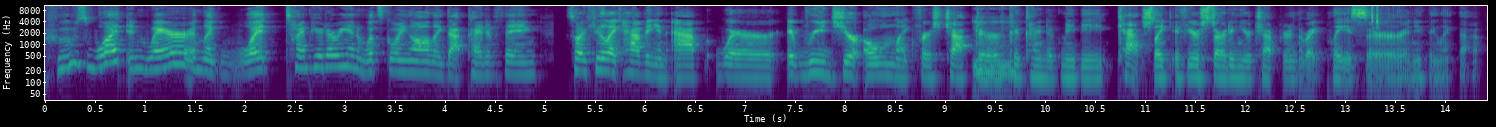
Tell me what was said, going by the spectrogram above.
who's what and where and like what time period are we in and what's going on like that kind of thing. So I feel like having an app where it reads your own like first chapter Mhm. could kind of maybe catch like if you're starting your chapter in the right place or anything like that.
